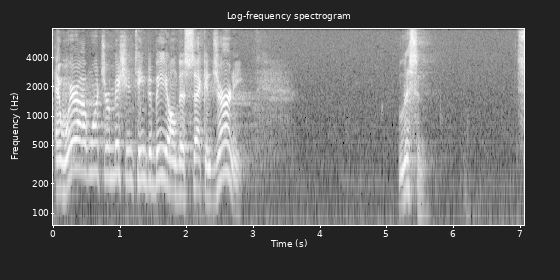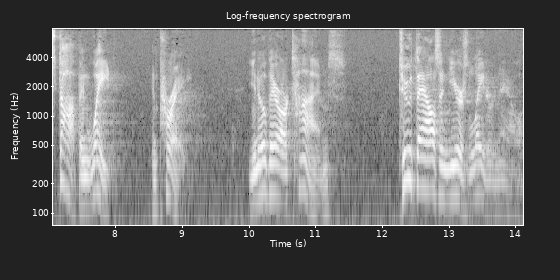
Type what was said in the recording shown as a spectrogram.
and where I want your mission team to be on this second journey. Listen, stop and wait and pray. You know, there are times, 2,000 years later now,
